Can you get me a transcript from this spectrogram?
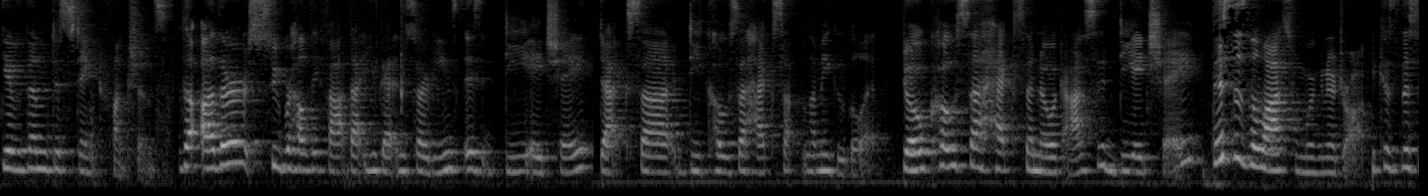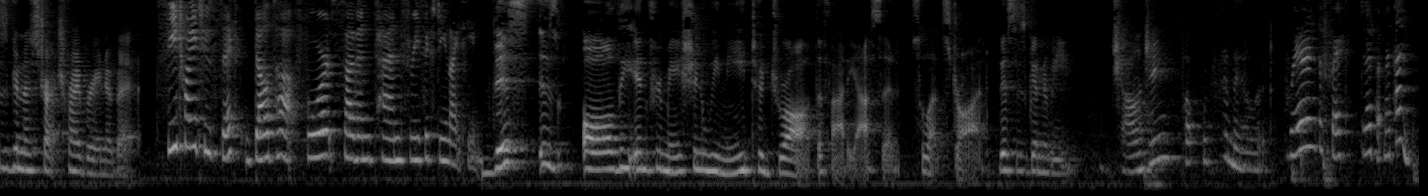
give them distinct functions. The other super healthy fat that you get in sardines is DHA, dexa, decosa, let me Google it. Docosahexaenoic acid, DHA. This is the last one we're gonna draw because this is gonna stretch my brain a bit. C22, 6, delta, 4, 7, 10, 3, 16, 19. This is all the information we need to draw the fatty acid. So let's draw it. This is gonna be challenging, but we're gonna nail it. Where the frick did I put my pen?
